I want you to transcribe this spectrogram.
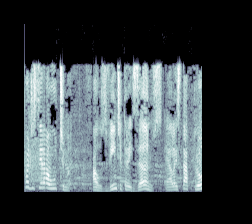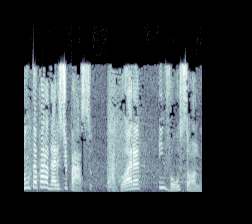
pode ser a última. Aos 23 anos, ela está pronta para dar este passo. Agora, em voo solo.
